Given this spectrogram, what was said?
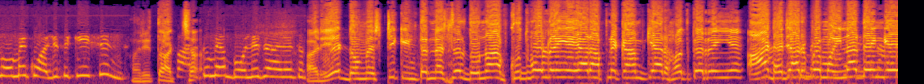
know my qualification अरे तो अच्छा में आप बोले जा रहे हैं तो अरे डोमेस्टिक इंटरनेशनल दोनों आप खुद बोल रही है यार आपने काम किया हद कर रही है। आठ हज़ार रूपए महीना देंगे।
